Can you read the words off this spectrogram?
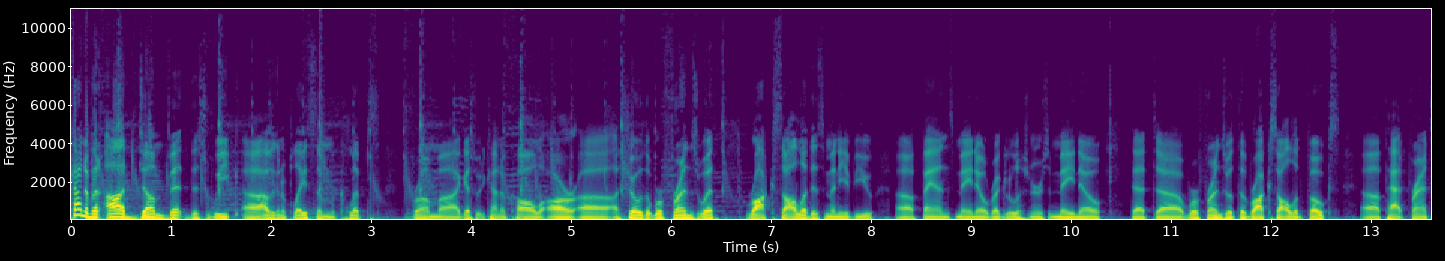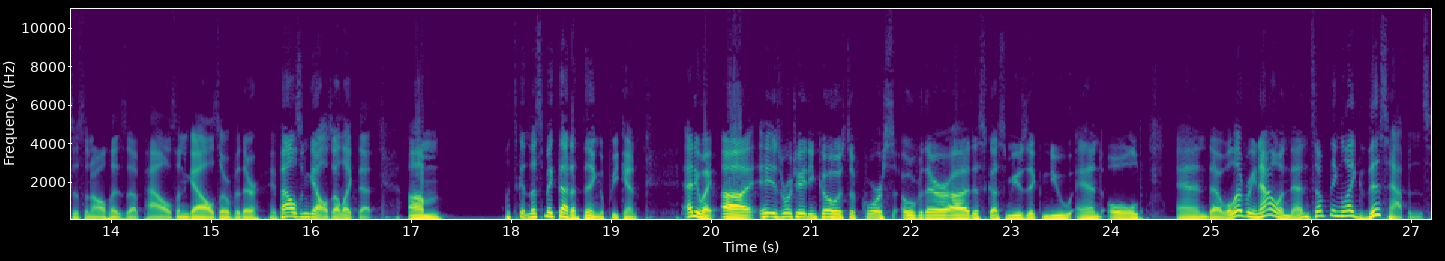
kind of an odd, dumb bit this week. Uh, I was going to play some clips from, uh, I guess, what you kind of call our uh, a show that we're friends with, Rock Solid. As many of you uh, fans may know, regular listeners may know that uh, we're friends with the Rock Solid folks, uh, Pat Francis and all his pals and gals over there. Hey, pals and gals, I like that. Um, let's get, let's make that a thing if we can. Anyway, uh, his rotating co-host, of course, over there uh, discuss music new and old, and uh, well, every now and then something like this happens.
